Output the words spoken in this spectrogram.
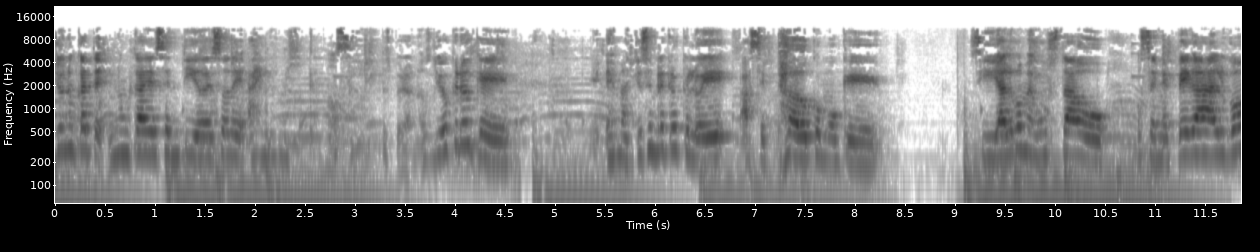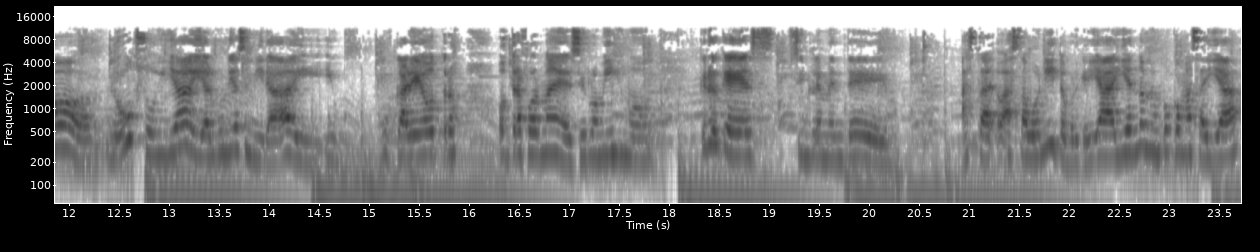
yo nunca, te- nunca he sentido eso de, ay, los mexicanos y los peruanos. Yo creo que, es más, yo siempre creo que lo he aceptado como que si algo me gusta o, se me pega algo, lo uso y ya, y algún día se mirará y, y buscaré otro, otra forma de decir lo mismo. Creo que es simplemente hasta, hasta bonito, porque ya yéndome un poco más allá,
